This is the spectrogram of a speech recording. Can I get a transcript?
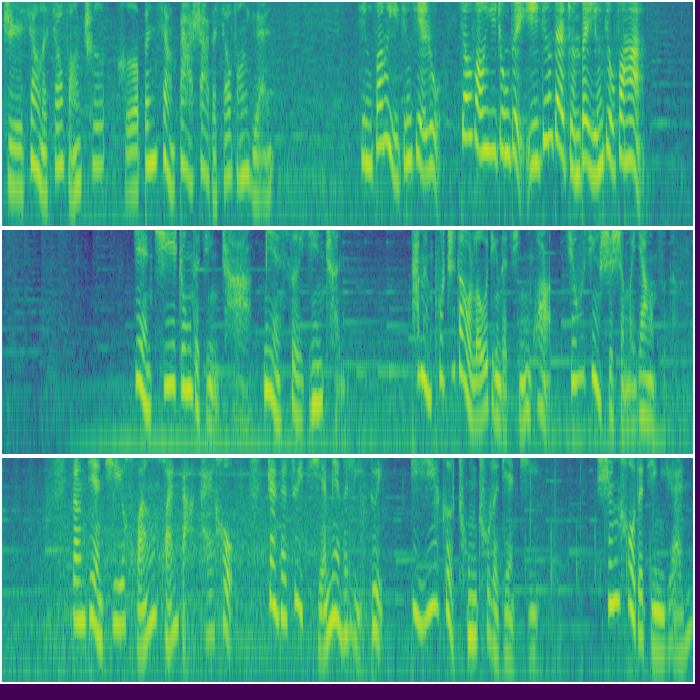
指向了消防车和奔向大厦的消防员。警方已经介入，消防一中队已经在准备营救方案。电梯中的警察面色阴沉，他们不知道楼顶的情况究竟是什么样子的。当电梯缓缓打开后，站在最前面的李队。第一个冲出了电梯，身后的警员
